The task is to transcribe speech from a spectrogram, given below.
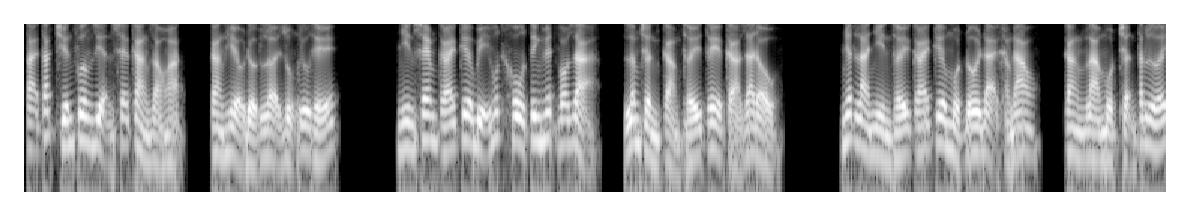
Tại tác chiến phương diện sẽ càng giàu hoạt, càng hiểu được lợi dụng ưu thế. Nhìn xem cái kia bị hút khô tinh huyết võ giả, lâm trần cảm thấy tê cả ra đầu. Nhất là nhìn thấy cái kia một đôi đại khảm đao, càng là một trận tắt lưới.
